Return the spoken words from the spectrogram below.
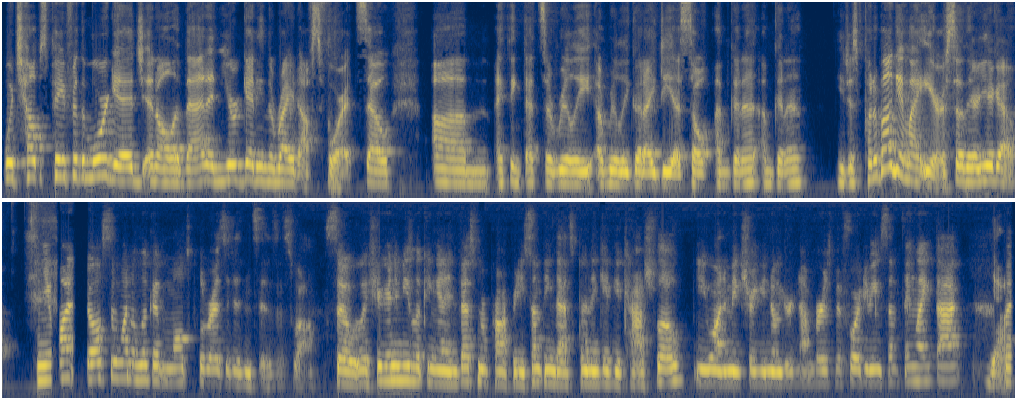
which helps pay for the mortgage and all of that. And you're getting the write offs for it. So um, I think that's a really a really good idea. So I'm gonna I'm gonna you just put a bug in my ear. So there you go. And you want you also want to look at multiple residences as well. So if you're going to be looking at investment property, something that's going to give you cash flow, you want to make sure you know your numbers before doing something like that. Yeah. But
